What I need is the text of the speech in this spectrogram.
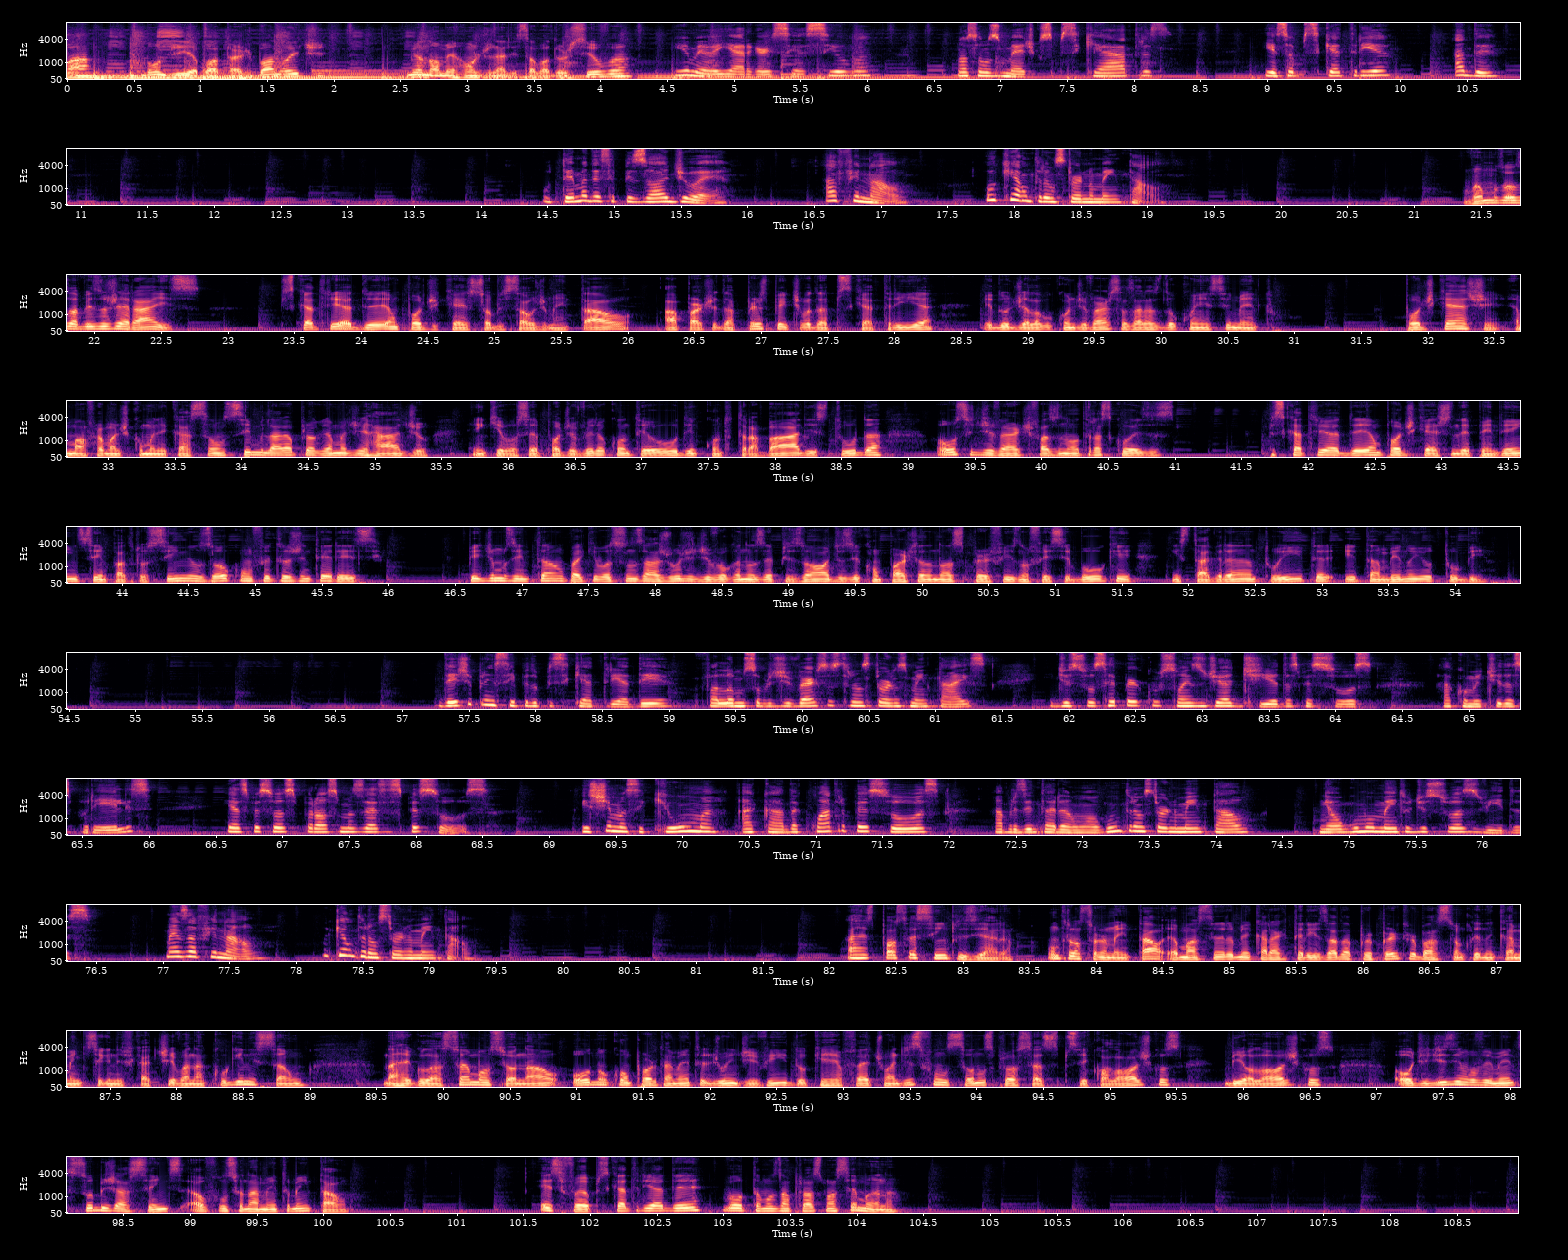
Olá, bom dia, boa tarde, boa noite. Meu nome é Rondinelli Salvador Silva. E o meu é Yara Garcia Silva. Nós somos médicos psiquiatras e essa é Psiquiatria AD. O tema desse episódio é: Afinal, o que é um transtorno mental? Vamos aos avisos gerais. Psiquiatria AD é um podcast sobre saúde mental a partir da perspectiva da psiquiatria e do diálogo com diversas áreas do conhecimento. Podcast é uma forma de comunicação similar ao programa de rádio, em que você pode ouvir o conteúdo enquanto trabalha, estuda ou se diverte fazendo outras coisas. Psiquiatria D é um podcast independente, sem patrocínios ou conflitos de interesse. Pedimos então para que você nos ajude divulgando os episódios e compartilhando nossos perfis no Facebook, Instagram, Twitter e também no YouTube. Desde o princípio do Psiquiatria D, falamos sobre diversos transtornos mentais e de suas repercussões no dia a dia das pessoas acometidas por eles e as pessoas próximas dessas pessoas. Estima-se que uma a cada quatro pessoas apresentarão algum transtorno mental em algum momento de suas vidas. Mas afinal, o que é um transtorno mental? A resposta é simples, Yara. Um transtorno mental é uma síndrome caracterizada por perturbação clinicamente significativa na cognição, na regulação emocional ou no comportamento de um indivíduo que reflete uma disfunção nos processos psicológicos, biológicos ou de desenvolvimento subjacentes ao funcionamento mental. Esse foi o Psiquiatria D, voltamos na próxima semana.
